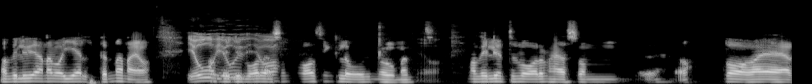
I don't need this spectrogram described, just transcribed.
man vill ju gärna vara hjälten menar jag. Jo, man vill jo, ju vara ja. den som har sin glory moment. Ja. Man vill ju inte vara den här som eh, ja, bara är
